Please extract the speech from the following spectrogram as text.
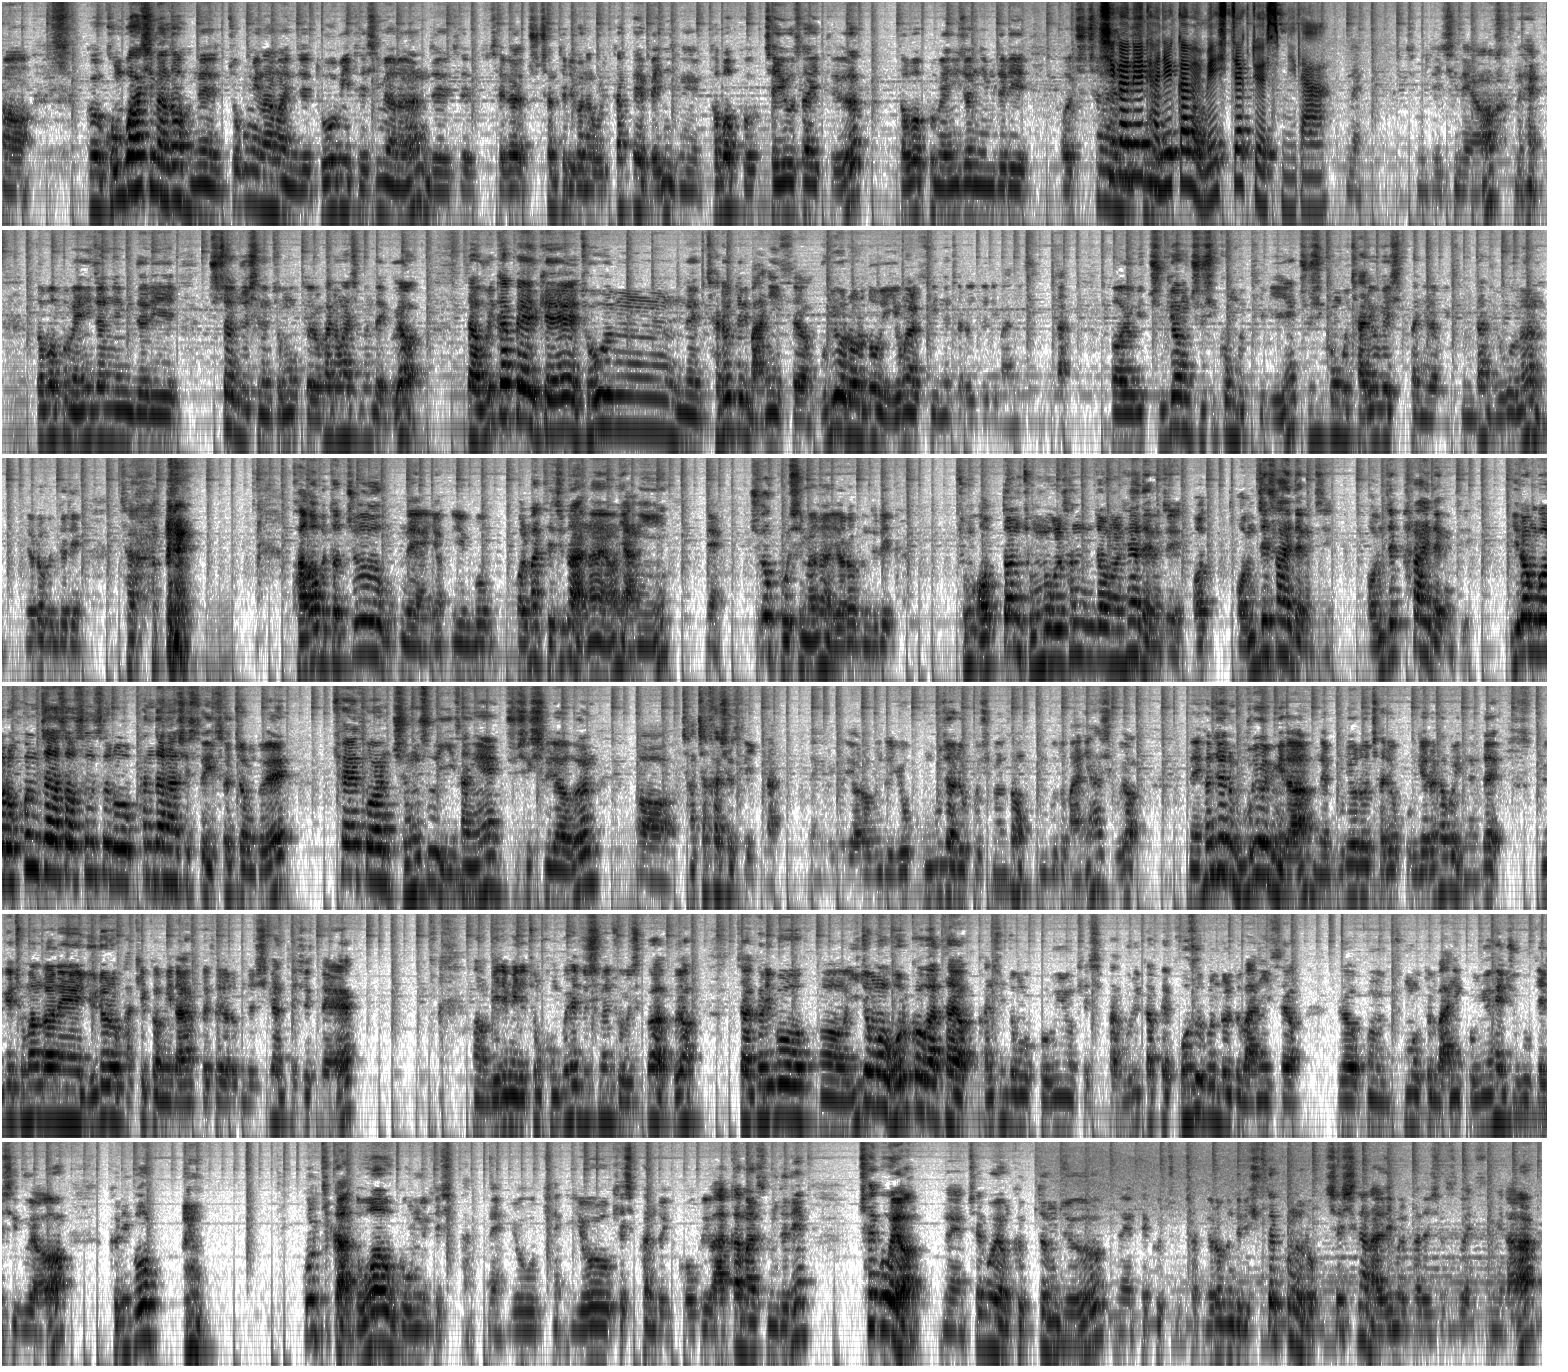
어, 그 공부하시면서 네, 조금이나마 이제 도움이 되시면은 이제 제, 가 추천드리거나 우리 카페 매니 더버프 제휴 사이트 더버프 매니저님들이 어, 추천 시간의 단일가 매매 시작되었습니다. 네, 지금 되시네요. 네, 더버프 매니저님들이 추천 주시는 종목들을 활용하시면 되고요. 자, 우리 카페에 이렇게 좋은 네, 자료들이 많이 있어요. 무료로도 이용할 수 있는 자료들이 많이 있습니다. 어, 여기 주경 주식공부 TV 주식공부 자료 게시판이라고 있습니다. 요거는 여러분들이 자 과거부터 쭉 네, 이뭐 얼마 되지도 않아요. 양이 네, 쭉 보시면은 여러분들이 좀 어떤 종목을 선정을 해야 되는지 어, 언제 사야 되는지 언제 팔아야 되는지 이런 거를 혼자서 스스로 판단하실 수 있을 정도의 최소한 중수 이상의 주식 실력은 어, 장착하실 수 있다. 여러분들 이 공부 자료 보시면서 공부도 많이 하시고요. 네, 현재는 무료입니다. 네, 무료로 자료 공개를 하고 있는데 이게 조만간에 유료로 바뀔 겁니다. 그래서 여러분들 시간 되실 때 어, 미리미리 좀 공부해 주시면 좋으실 것 같고요. 자 그리고 어, 이 종목 오를 것 같아요. 관심 종목 공유 게시판 우리 카페 고수분들도 많이 있어요. 그래갖고 종목들 많이 공유해 주고 계시고요. 그리고 꿀팁과 노하우 공유 게시판, 네, 요, 게- 요 게시판도 있고 그리고 아까 말씀드린 최고연, 네, 최고연 급등주, 네, 댓글 추천. 여러분들이 휴대폰으로 실시간 알림을 받으실 수가 있습니다.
